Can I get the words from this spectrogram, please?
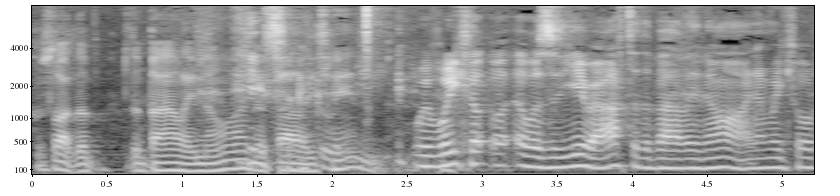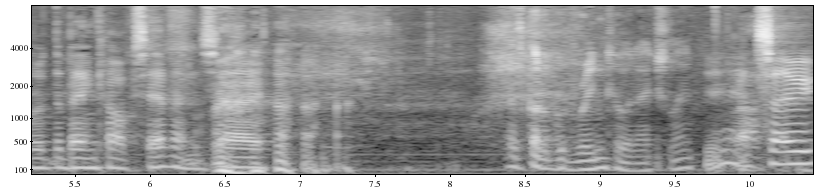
It was like the the Bali Nine, the Bali Ten. We, we ca- it was a year after the Bali Nine, and we called it the Bangkok Seven. So, It's got a good ring to it, actually. Yeah. uh, so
